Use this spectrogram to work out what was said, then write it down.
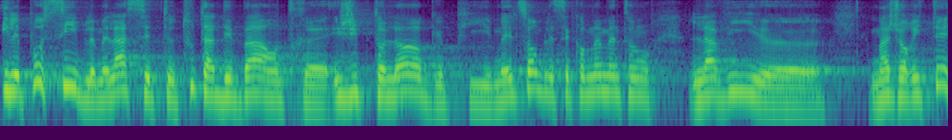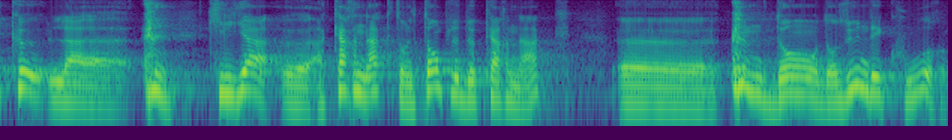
Il est possible, mais là c'est tout un débat entre égyptologues, puis, mais il semble, c'est quand même maintenant l'avis euh, majorité, que qu'il y a euh, à Karnak, dans le temple de Karnak, dans, dans, une des cours,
